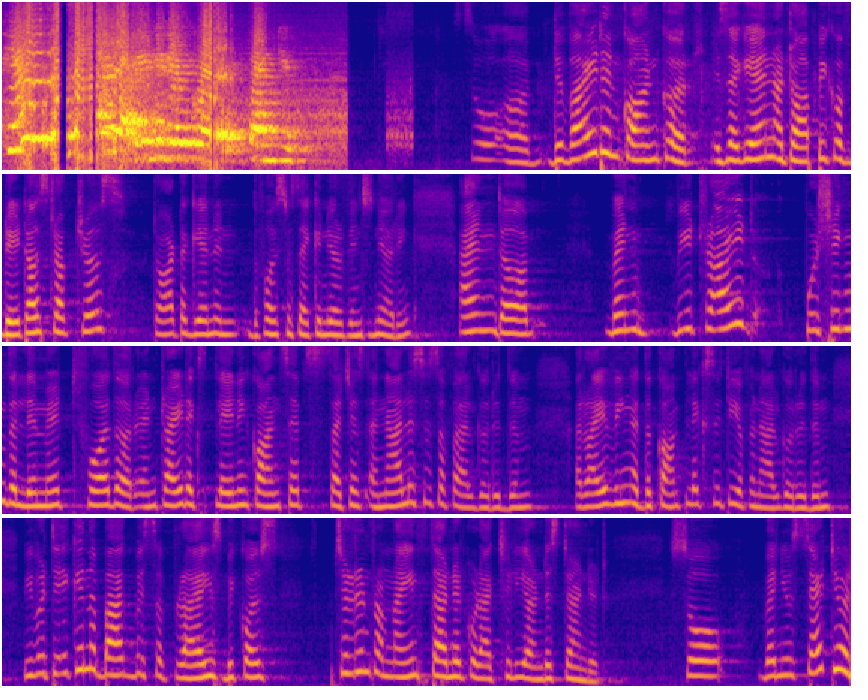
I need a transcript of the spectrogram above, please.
Here is the standard ability required. Thank you. So, uh, divide and conquer is again a topic of data structures taught again in the first or second year of engineering. And uh, when we tried pushing the limit further and tried explaining concepts such as analysis of algorithm, arriving at the complexity of an algorithm, we were taken aback by surprise because children from ninth standard could actually understand it. So when you set your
